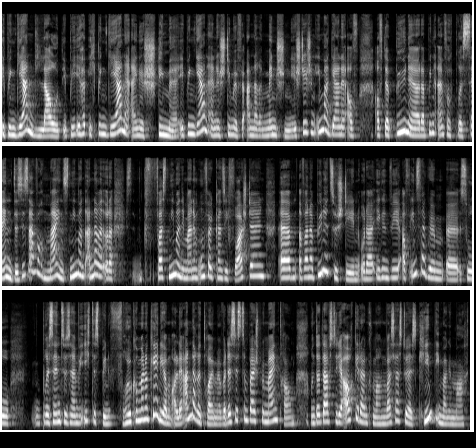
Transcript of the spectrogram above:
ich bin gern laut, ich bin, ich bin gerne eine Stimme, ich bin gern eine Stimme für andere Menschen. Ich stehe schon immer gerne auf, auf der Bühne oder bin einfach präsent. Das ist einfach meins. Niemand andere oder fast niemand in meinem Umfeld kann sich vorstellen, ähm, auf einer Bühne zu stehen oder irgendwie auf Instagram äh, so präsent zu sein, wie ich das bin, vollkommen okay. Die haben alle andere Träume, aber das ist zum Beispiel mein Traum. Und da darfst du dir auch Gedanken machen, was hast du als Kind immer gemacht?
